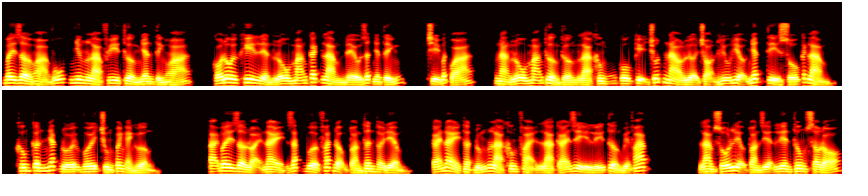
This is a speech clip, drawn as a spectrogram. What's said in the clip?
bây giờ hỏa vũ nhưng là phi thường nhân tính hóa có đôi khi liền lô mãng cách làm đều rất nhân tính chỉ bất quá nàng lô mãng thường thường là không cố kỵ chút nào lựa chọn hữu hiệu nhất tỷ số cách làm, không cân nhắc đối với chúng quanh ảnh hưởng. Tại bây giờ loại này dắt vừa phát động toàn thân thời điểm, cái này thật đúng là không phải là cái gì lý tưởng biện pháp. Làm số liệu toàn diện liên thông sau đó,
